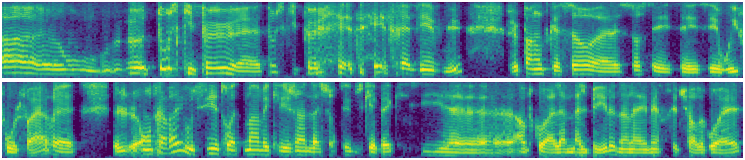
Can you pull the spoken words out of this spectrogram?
Euh, tout ce qui peut, euh, tout ce qui peut être très bienvenu. Je pense que ça, euh, ça c'est, c'est, oui, il faut le faire. on travaille aussi étroitement avec les gens de la sûreté du Québec ici, en tout cas à la Malbaie, dans la MRC de Charlevoix-Est.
